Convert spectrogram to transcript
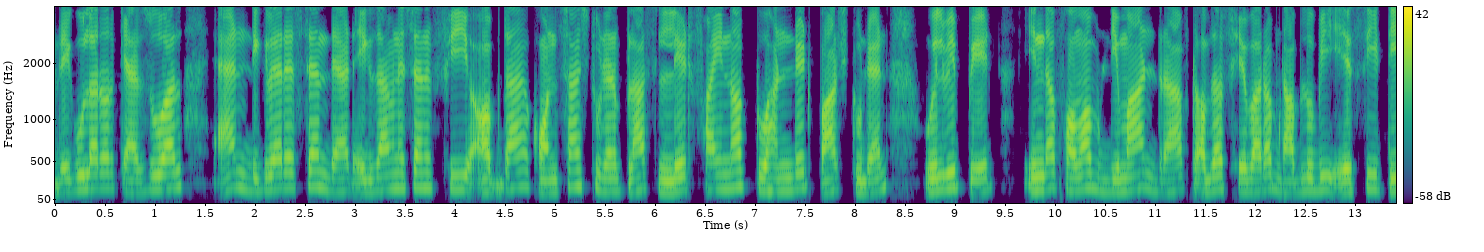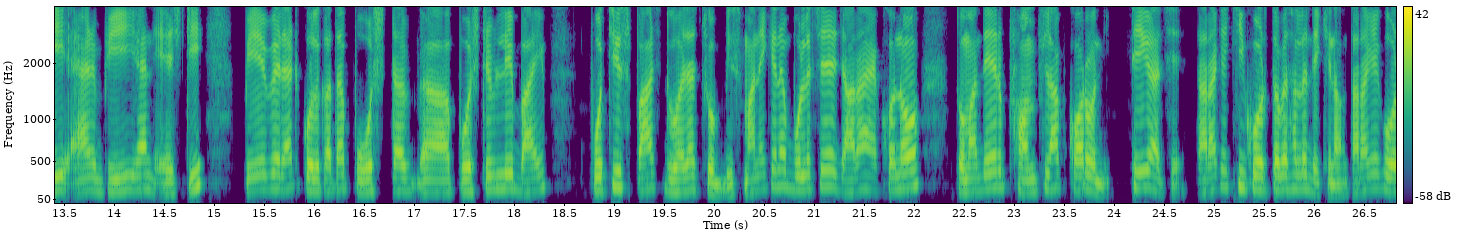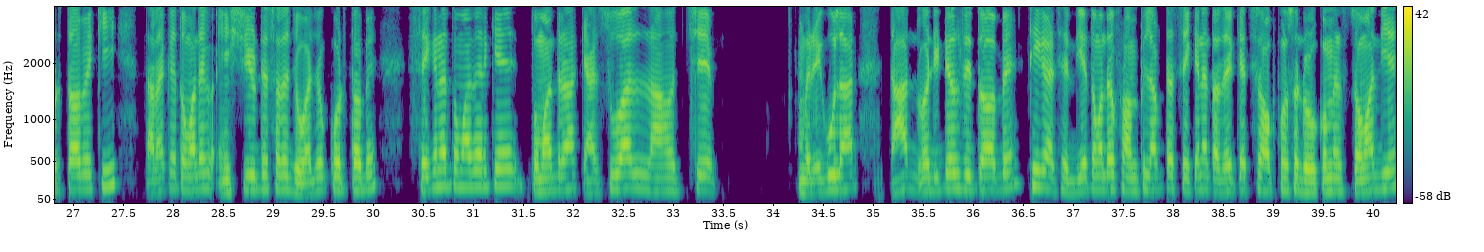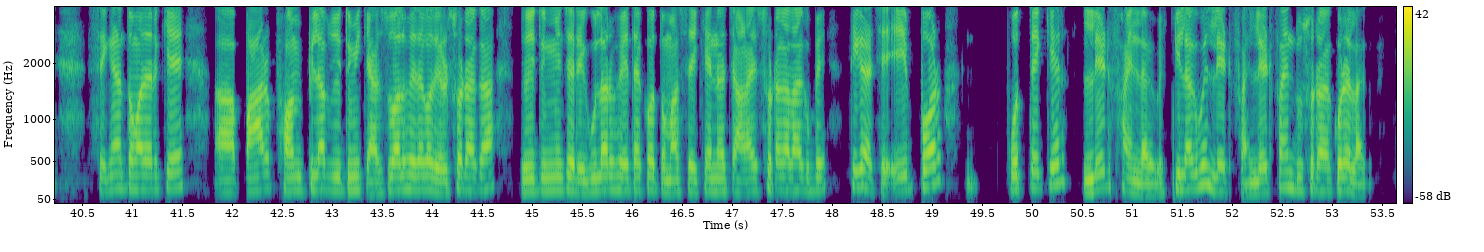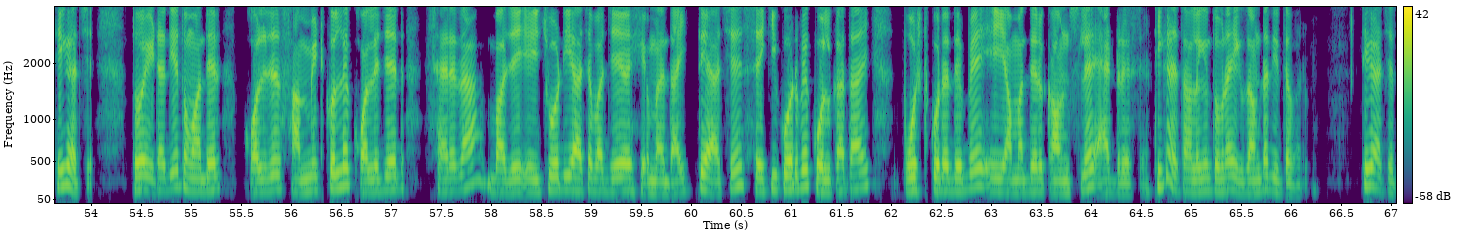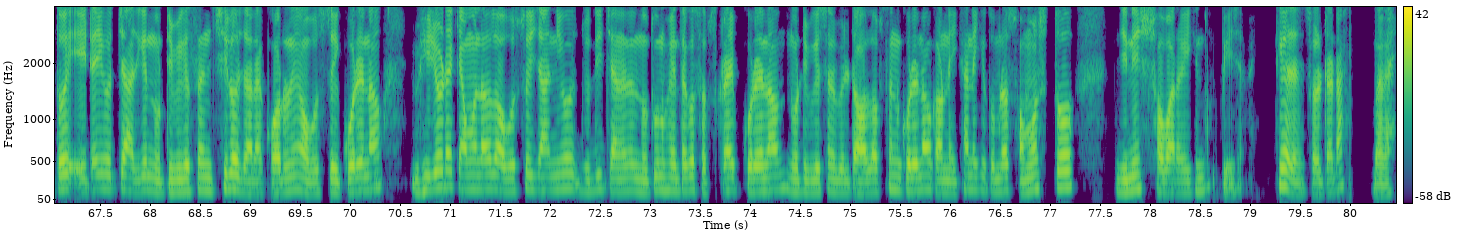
regular or casual and declaration that examination fee of the concern student plus late fine of two hundred per student will be paid in the form of demand draft of the favour of W B S C T and V and S T payable at Kolkata post positively by পঁচিশ পাঁচ দু হাজার চব্বিশ। মানে এখানে বলেছে, যারা এখনও তোমাদের ফর্ম ফিল আপ করনি ঠিক আছে তারাকে কি করতে হবে তাহলে দেখে নাও। তারাকে করতে হবে কি? তারাকে তোমাদের ইনস্টিটিউটের সাথে যোগাযোগ করতে হবে। সেখানে তোমাদেরকে, তোমাদের ক্যাজুয়াল না হচ্ছে রেগুলার তার ডিটেলস দিতে হবে, ঠিক আছে? দিয়ে তোমাদের ফর্ম ফিল আপটা সেখানে তাদের কাছে সব সমস্ত ডকুমেন্টস জমা দিয়ে সেখানে তোমাদেরকে পার ফর্ম ফিল আপ যদি তুমি ক্যাজুয়াল হয়ে থাকো দেড়শো টাকা, যদি তুমি হচ্ছে রেগুলার হয়ে থাকো তোমার সেখানে হচ্ছে আড়াইশো টাকা লাগবে, ঠিক আছে? এরপর প্রত্যেকের লেট ফাইন লাগবে। কি লাগবে? লেট ফাইন লেট ফাইন দুশো টাকা করে লাগবে। ঠিক আছে? তো এটা দিয়ে তোমাদের কলেজে সাবমিট করলে কলেজের স্যারেরা বা যে এইচওডি আছে বা যে মানে দায়িত্বে আছে, সে কী করবে? কলকাতায় পোস্ট করে দেবে এই আমাদের কাউন্সিলের অ্যাড্রেসে ঠিক আছে? তাহলে কিন্তু তোমরা এক্সামটা দিতে পারবে। ঠিক আছে? তো এটাই হচ্ছে আজকের নোটিফিকেশান ছিল। যারা করনি অবশ্যই করে নাও। ভিডিওটা কেমন লাগল অবশ্যই জানিও। যদি চ্যানেলে নতুন হয়ে থাকো সাবস্ক্রাইব করে নাও। নোটিফিকেশান বেলটা অল অপশন করে নাও। কারণ এখানে কি তোমরা সমস্ত জিনিস সবার আগে কিন্তু পেয়ে যাবে। ঠিক আছে? চল, টাটা। Bye bye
